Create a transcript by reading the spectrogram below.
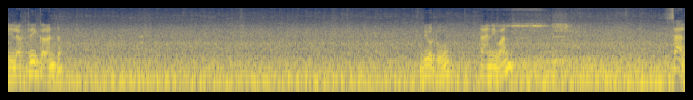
Electric current due to any cell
